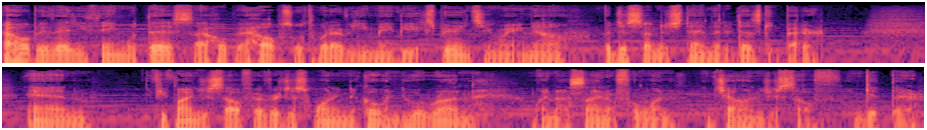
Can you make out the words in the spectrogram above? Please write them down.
I hope, if anything, with this, I hope it helps with whatever you may be experiencing right now. But just understand that it does get better. And if you find yourself ever just wanting to go and do a run, why not sign up for one and challenge yourself and get there?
